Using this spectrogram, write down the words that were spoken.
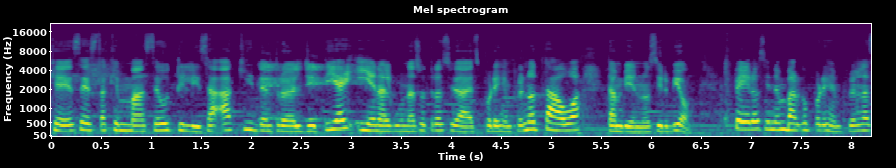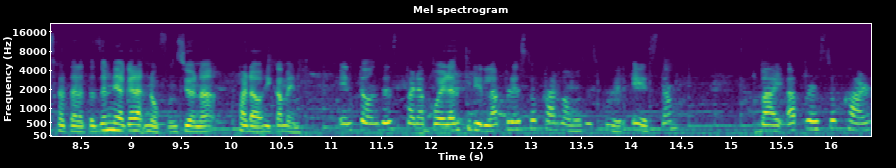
que es esta que más se utiliza aquí dentro del GTA y en algunas otras ciudades. Por ejemplo, en Ottawa también nos sirvió. Pero sin embargo, por ejemplo, en las cataratas del Niágara no funciona paradójicamente. Entonces, para poder adquirir la Presto Card, vamos a escoger esta. Buy a Presto Card.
